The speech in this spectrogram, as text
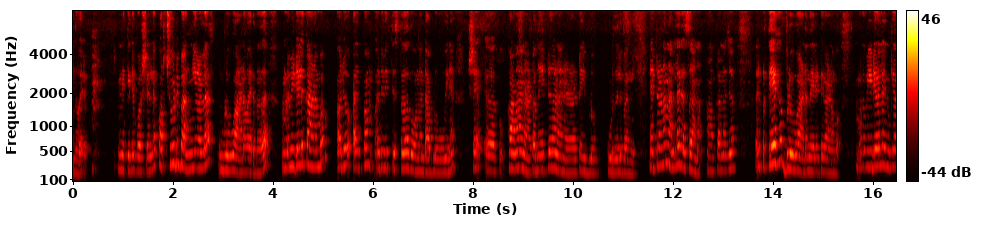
ഇത് വരും. നെക്കിന്റെ പോർഷനിൽ കുറച്ചുകൂടി ഭംഗിയുള്ള ബ്ലൂ ആണ് വരുന്നത്. നമ്മൾ വീഡിയോയിൽ കാണുമ്പം ഒരു അല്പം ഒരു വ്യത്യസ്തത തോന്നുന്നുണ്ട് ആ ബ്ലൂവിന്. പക്ഷേ കാണാനാട്ടോ നേരിട്ട് കാണാനാണ് കേട്ടോ ഈ ബ്ലൂ കൂടുതൽ ഭംഗി. നേരിട്ട് കാണാൻ നല്ല രസമാണ്. കാരണം വെച്ചാൽ ഒരു പ്രത്യേക ബ്ലൂ ആണ് നേരിട്ട് കാണുമ്പോൾ നമുക്ക് വീഡിയോയിൽ എനിക്ക്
